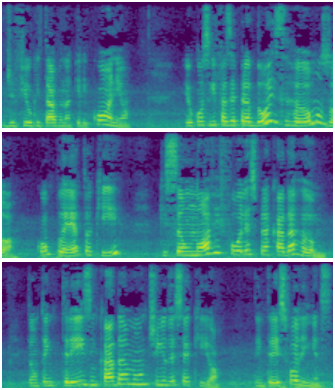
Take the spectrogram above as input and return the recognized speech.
de fio que tava naquele cone, ó. Eu consegui fazer para dois ramos, ó, completo aqui, que são nove folhas para cada ramo. Então, tem três em cada montinho desse aqui, ó. Tem três folhinhas.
